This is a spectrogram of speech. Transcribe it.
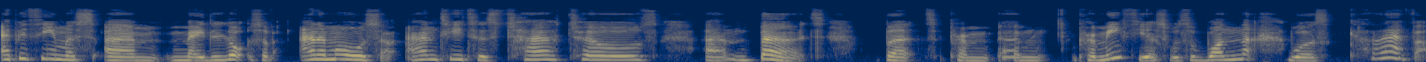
Epithemius um, made lots of animals, so anteaters, turtles, um, birds. But um, Prometheus was the one that was clever.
